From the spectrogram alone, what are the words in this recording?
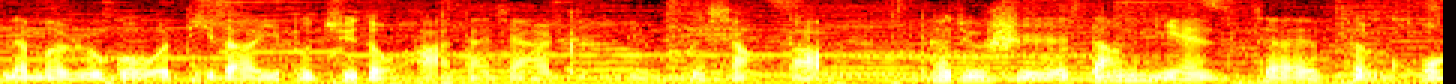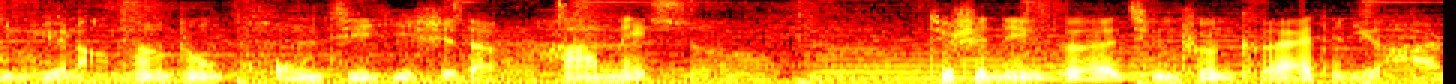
那么，如果我提到一部剧的话，大家肯定会想到，她就是当年在《粉红女郎》当中红极一时的哈妹，就是那个清纯可爱的女孩。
